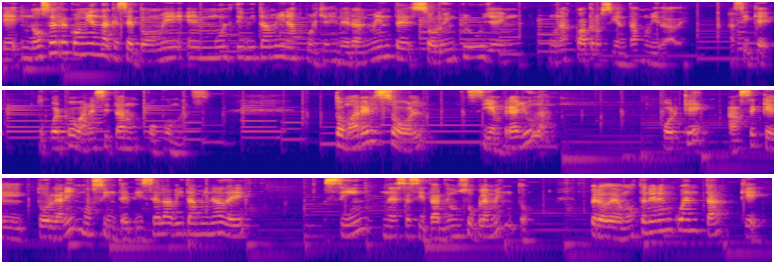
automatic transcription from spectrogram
Eh, no se recomienda que se tome en multivitaminas porque generalmente solo incluyen unas 400 unidades. Así que tu cuerpo va a necesitar un poco más. Tomar el sol siempre ayuda porque hace que tu organismo sintetice la vitamina D sin necesitar de un suplemento. Pero debemos tener en cuenta que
